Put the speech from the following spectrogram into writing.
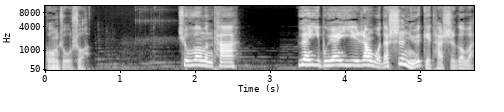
公主说：“去问问他，愿意不愿意让我的侍女给他十个吻。”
